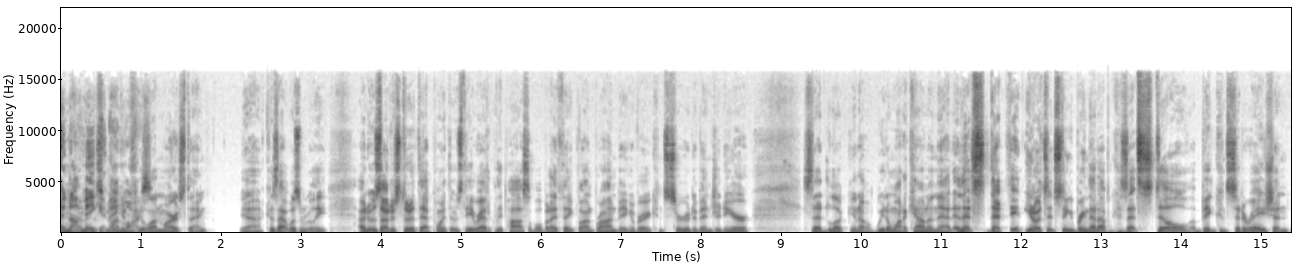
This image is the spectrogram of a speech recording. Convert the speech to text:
and not make it on Mars. Fuel on Mars thing. Yeah, because that wasn't really. I mean, it was understood at that point that it was theoretically possible, but I think von Braun, being a very conservative engineer, said, "Look, you know, we don't want to count on that." And that's that. It, you know, it's interesting you bring that up because that's still a big consideration.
